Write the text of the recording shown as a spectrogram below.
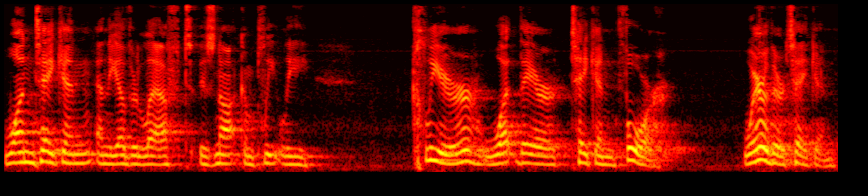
one taken and the other left, is not completely clear what they are taken for, where they're taken.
